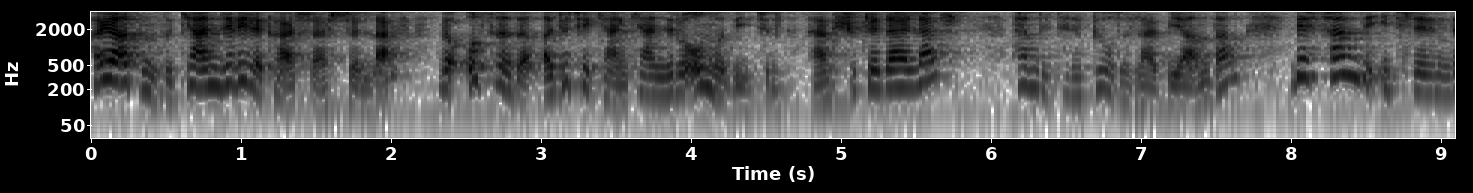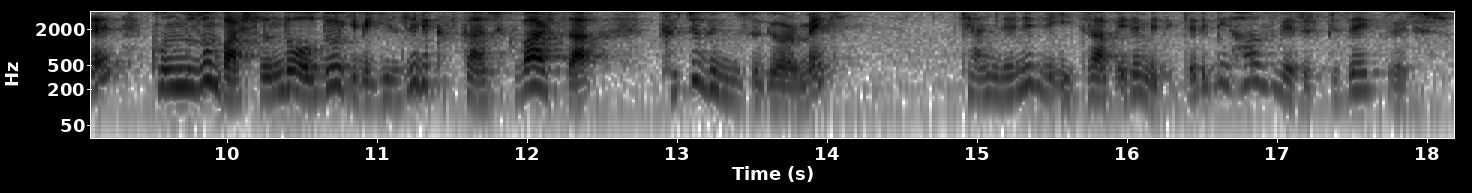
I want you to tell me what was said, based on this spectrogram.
Hayatınızı kendileriyle karşılaştırırlar ve o sırada acı çeken kendileri olmadığı için hem şükrederler hem de terapi olurlar bir yandan ve hem de içlerinde konumuzun başlığında olduğu gibi gizli bir kıskançlık varsa kötü gününüzü görmek kendilerine bile itiraf edemedikleri bir haz verir, bir zevk verir.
